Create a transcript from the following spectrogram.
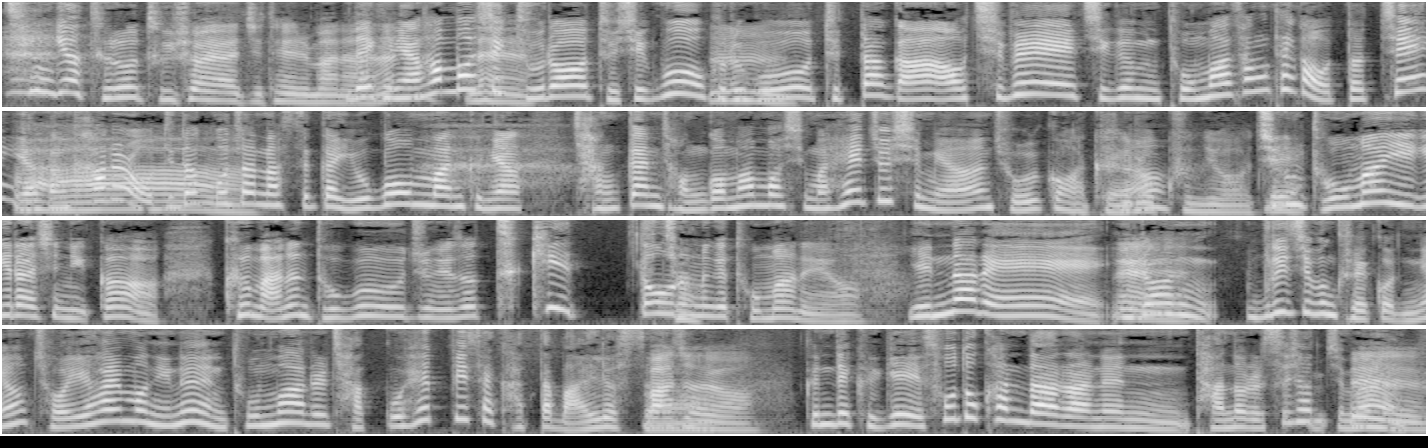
챙겨 들어 두셔야지 될 만한. 네, 그냥 한 번씩 네. 들어 두시고 그리고 음. 듣다가 어, 집에 지금 도마 상태가 어떻지? 약간 아. 칼을 어디다 꽂아놨을까? 요것만 그냥 잠깐 점검 한 번씩만 해주시면 좋을 것 같아요. 그렇군요. 지금 네. 도마 얘기를 하시니까 그 많은 도구 중에서 특히 떠오르는 그쵸. 게 도마네요. 옛날에 네. 이런 우리 집은 그랬거든요. 저희 할머니는 도마를 자꾸 햇빛에 갖다 말렸어요. 맞아요. 근데 그게 소독한다라는 단어를 쓰셨지만 네.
